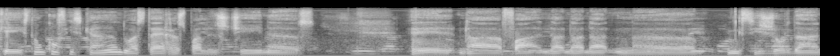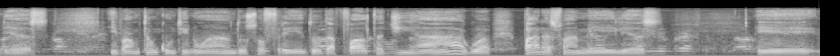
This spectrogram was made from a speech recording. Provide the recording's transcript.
que estão confiscando as terras palestinas é, na, na, na, na, em Cisjordânias e vão estão continuando sofrendo da falta de água para as famílias. E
